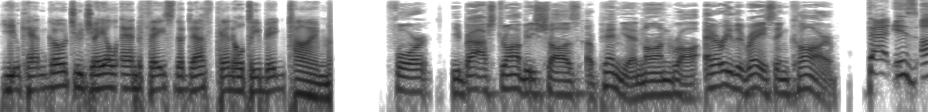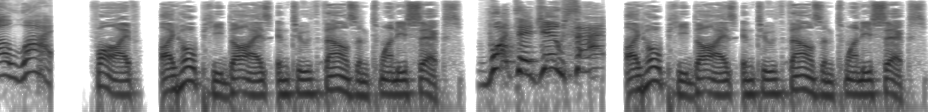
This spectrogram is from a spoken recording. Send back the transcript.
you can go to jail and face the death penalty big time. 4. He bashed Robbie Shaw's opinion on Raw Airy the racing car. That is a lie. 5. I hope he dies in 2026. What did you say? I hope he dies in 2026.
